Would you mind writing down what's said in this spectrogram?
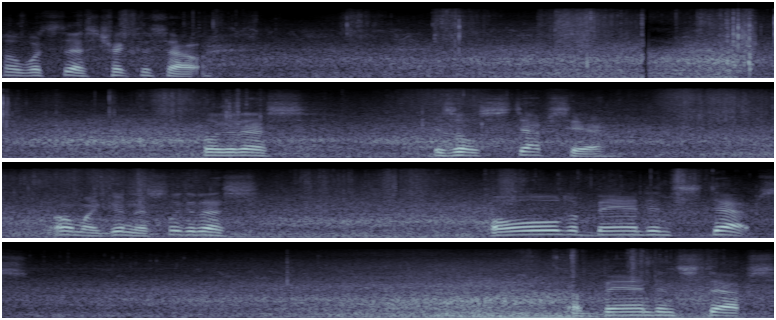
Oh, what's this? Check this out. Look at this. There's little steps here. Oh my goodness, look at this. Old abandoned steps. Abandoned steps.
